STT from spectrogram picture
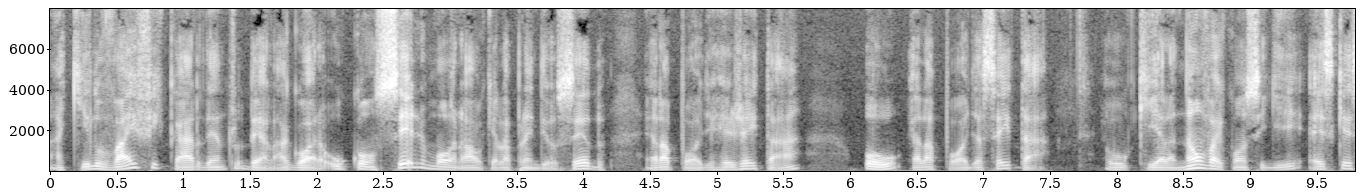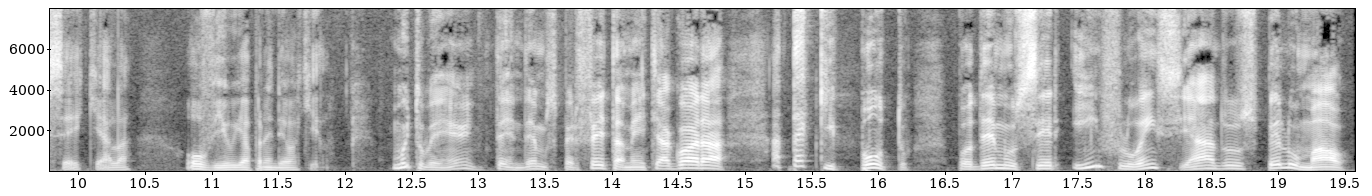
aquilo vai ficar dentro dela. Agora, o conselho moral que ela aprendeu cedo, ela pode rejeitar ou ela pode aceitar. O que ela não vai conseguir é esquecer que ela ouviu e aprendeu aquilo. Muito bem, entendemos perfeitamente. Agora, até que ponto podemos ser influenciados pelo mal?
